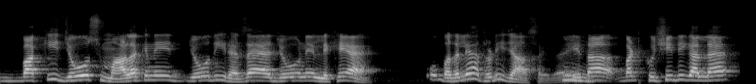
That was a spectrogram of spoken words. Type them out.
ਬਾਕੀ ਜੋ ਉਸ ਮਾਲਕ ਨੇ ਜੋ ਉਹਦੀ ਰਜ਼ਾ ਹੈ ਜੋ ਉਹਨੇ ਲਿਖਿਆ ਹੈ ਉਹ ਬਦਲਿਆ ਥੋੜੀ ਜਾ ਸਕਦਾ। ਇਹ। ਤਾਂ ਬਟ ਖੁਸ਼ੀ ਦੀ ਗੱਲ ਹੈ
